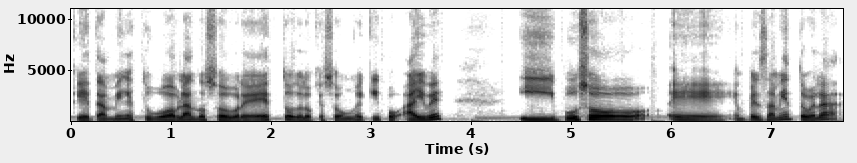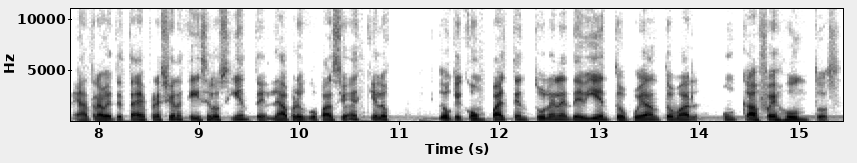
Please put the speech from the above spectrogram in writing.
que también estuvo hablando sobre esto, de lo que son equipos A y B, y puso eh, en pensamiento, ¿verdad?, a través de estas expresiones que dice lo siguiente, la preocupación es que los, los que comparten túneles de viento puedan tomar un café juntos.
